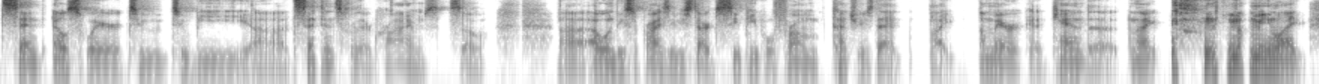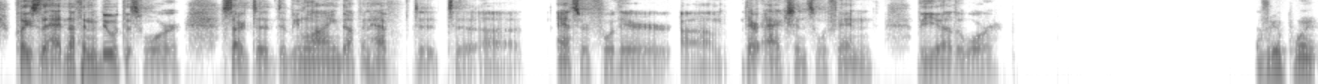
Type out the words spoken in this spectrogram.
sent elsewhere to to be uh, sentenced for their crimes. So uh, I wouldn't be surprised if you start to see people from countries that like America, Canada, like you know what I mean, like places that had nothing to do with this war, start to to be lined up and have to to uh, answer for their um, their actions within the uh, the war. That's a good point.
